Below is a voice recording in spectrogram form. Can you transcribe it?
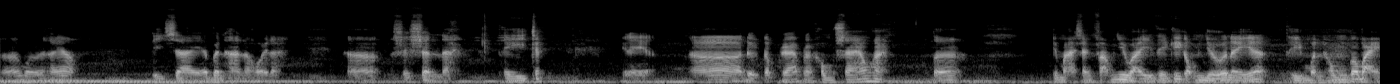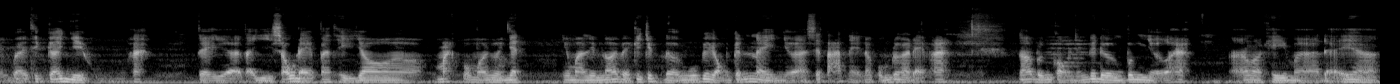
đó mọi người thấy không? Design ở bên Hà Nội nè. Đó, Section nè. Thì chắc cái này đó, được đắp ráp là 06 ha. Đó cái mã sản phẩm như vậy thì cái gọng nhựa này á thì mình không có bàn về thiết kế nhiều ha. Thì à, tại vì xấu đẹp á, thì do mắt của mọi người nhìn. Nhưng mà liêm nói về cái chất lượng của cái gọng kính này nhựa acetat này nó cũng rất là đẹp ha. Nó vẫn còn những cái đường vân nhựa ha. Đó, mà khi mà để uh,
